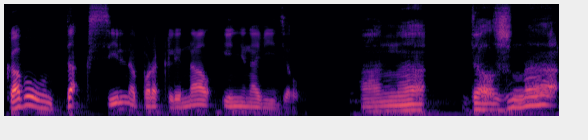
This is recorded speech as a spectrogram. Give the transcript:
кого он так сильно проклинал и ненавидел. «Она должна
